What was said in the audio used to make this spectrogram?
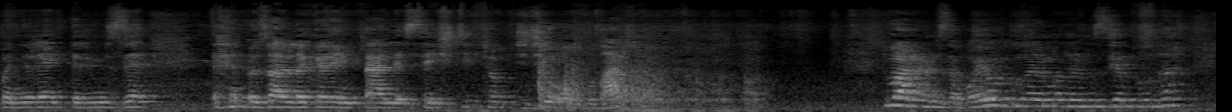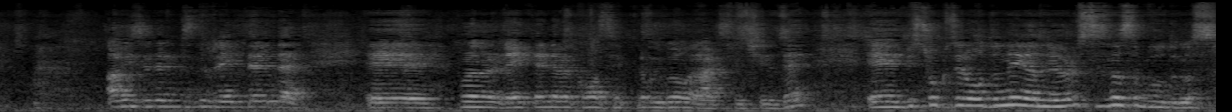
Bunny renklerimizi özel laka renklerle seçtik. Çok cici oldular. Duvarlarımızda boya uygulamalarımız yapıldı. Avizelerimizin renkleri de e, buranın renklerine ve konseptine uygun olarak seçildi. E, biz çok güzel olduğuna inanıyoruz. Siz nasıl buldunuz?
